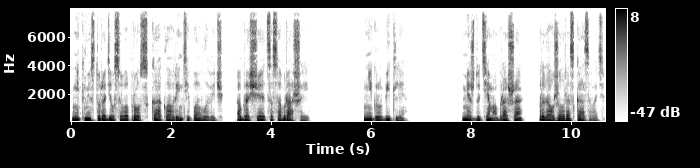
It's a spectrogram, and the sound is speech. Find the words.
Не к месту родился вопрос, как Лаврентий Павлович обращается с Абрашей. Не грубит ли? Между тем Абраша продолжал рассказывать.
